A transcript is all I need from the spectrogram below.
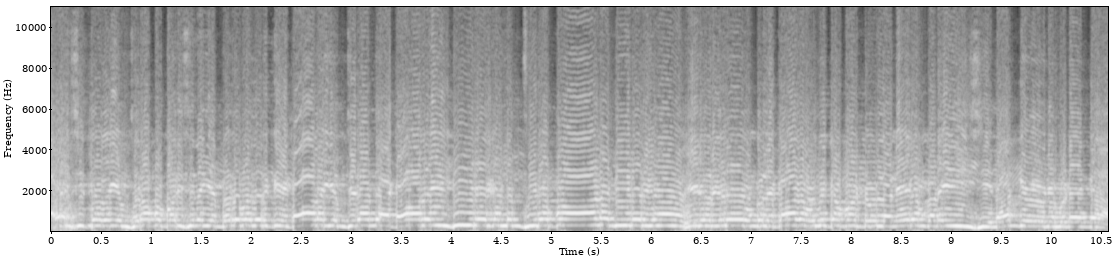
பரிசு தொகையும் சிறப்பு பரிசினையும் பெறுவதற்கு காலையும் சிறந்த காலை வீரர்களும் சிறப்பான வீரர்கள். வீரர்களே உங்களுக்காக ஒதுக்கப்பட்டுள்ள நேரம் கடைசி நான்கு நிமிடங்கள்.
